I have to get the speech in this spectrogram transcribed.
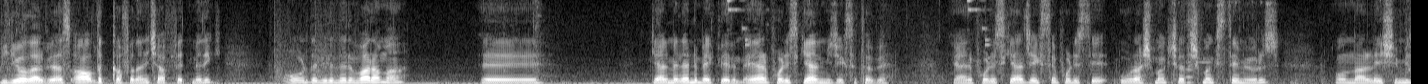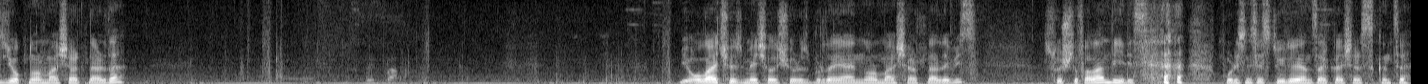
biliyorlar biraz. Aldık kafadan hiç affetmedik. Orada birileri var ama ee, gelmelerini bekleyelim. Eğer polis gelmeyecekse tabi. Yani polis gelecekse polisle uğraşmak, çatışmak istemiyoruz. Onlarla işimiz yok normal şartlarda. Bir olay çözmeye çalışıyoruz burada yani normal şartlarda biz. Suçlu falan değiliz. Polisin sesi duyuluyor yalnız arkadaşlar sıkıntı.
